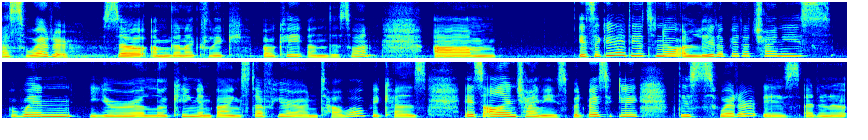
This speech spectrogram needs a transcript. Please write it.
a sweater. So I'm gonna click OK on this one. Um, it's a good idea to know a little bit of Chinese when you're looking and buying stuff here on Taobao because it's all in Chinese. But basically, this sweater is, I don't know,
